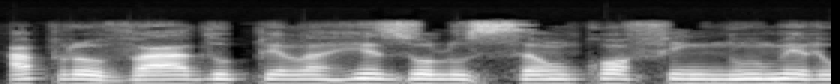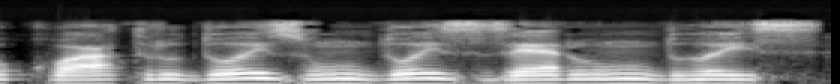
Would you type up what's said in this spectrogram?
aprovado pela Resolução COFEN número 4212012,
